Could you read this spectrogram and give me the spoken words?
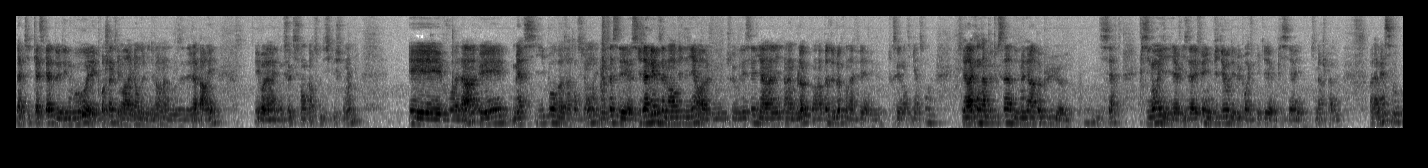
la petite cascade de, des nouveaux et les prochains qui vont arriver en 2020, là, dont je vous ai déjà parlé. Et voilà, et donc ceux qui sont encore sous discussion. Et voilà, et merci pour votre attention. Donc ça, c'est si jamais vous avez envie de lire, je, vais vous laisser, il y a un, blog, un post de blog qu'on a fait avec tous ces gentils garçons, qui raconte un peu tout ça d'une manière un peu plus euh, disserte. Puis sinon, ils, ils, avaient fait une vidéo au début pour expliquer PCI, qui marche pas mal. Voilà, merci beaucoup.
